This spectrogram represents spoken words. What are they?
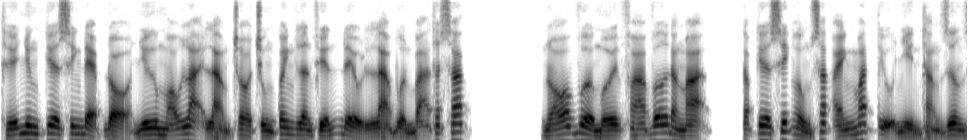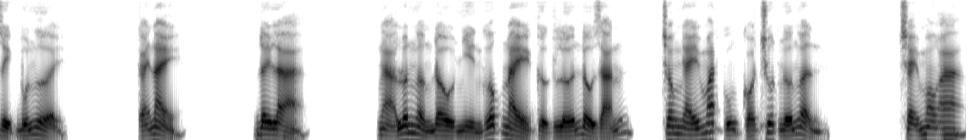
thế nhưng kia xinh đẹp đỏ như máu lại làm cho chúng quanh lân phiến đều là buồn bã thất sắc. Nó vừa mới phá vỡ đằng mạn, cặp kia xích hồng sắc ánh mắt tựu nhìn thẳng dương dịch bốn người. Cái này, đây là ngã luân ngẩng đầu nhìn gốc này cực lớn đầu rắn, trong nháy mắt cũng có chút lớn ngẩn. Chạy mau a.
